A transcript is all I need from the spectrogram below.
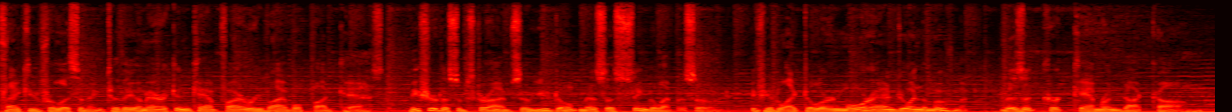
Thank you for listening to the American Campfire Revival Podcast. Be sure to subscribe so you don't miss a single episode. If you'd like to learn more and join the movement, visit kirkcameron.com.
